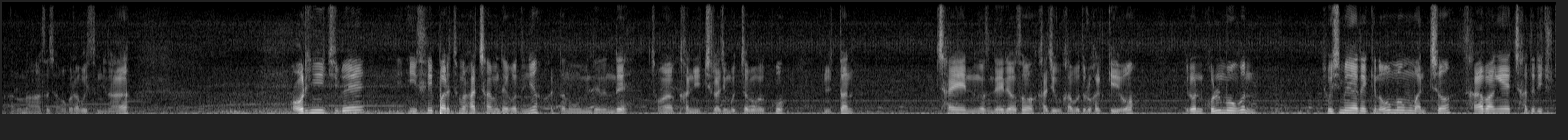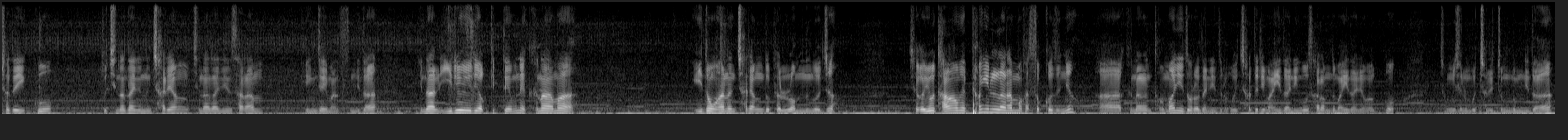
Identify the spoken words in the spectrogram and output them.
바로 나와서 작업을 하고 있습니다. 어린이집에 이 세 파레트만 하차하면 되거든요. 갖다 놓으면 되는데 정확한 위치를 아직 못 잡아갖고 일단 차에 있는 것을 내려서 가지고 가보도록 할게요. 이런 골목은 조심해야 될 게 너무너무 많죠. 사방에 차들이 주차돼 있고 또 지나다니는 차량 지나다니는 사람 굉장히 많습니다. 이날 일요일이었기 때문에 그나마 이동하는 차량도 별로 없는 거죠. 제가 요 다음에 평일날 한번 갔었거든요. 아 그날은 더 많이 돌아다니더라고요. 차들이 많이 다니고 사람도 많이 다녀갖고 정신을 못 차릴 정도입니다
